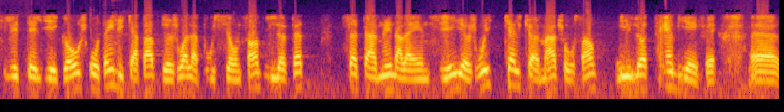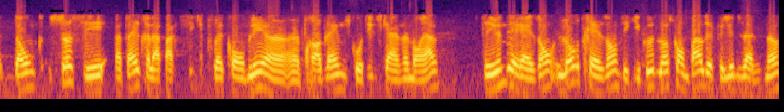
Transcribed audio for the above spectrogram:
qu'il est ailier gauche, autant il est capable de jouer à la position de centre. Il l'a fait cette année dans la NCA. Il a joué quelques matchs au centre et il l'a très bien fait. Euh, donc, ça, c'est peut-être la partie qui pouvait combler un, un problème du côté du Canada de Montréal. C'est une des raisons. L'autre raison, c'est qu'écoute, lorsqu'on parle de Philippe Zadina,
